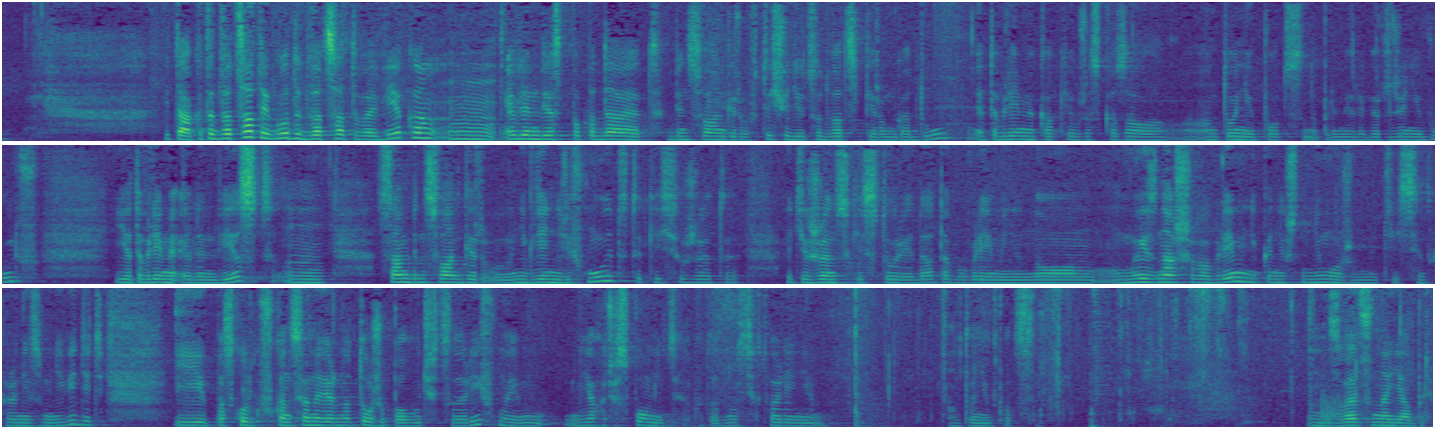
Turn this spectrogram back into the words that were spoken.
Итак, это 20-е годы 20 -го века. Эллен Вест попадает к Бенсвангеру в 1921 году. Это время, как я уже сказала, Антоний Потца, например, и Вирджини Вульф. И это время Эллен Вест. Сам Бенсвангер нигде не рифмует такие сюжеты, эти женские истории да, того времени, но мы из нашего времени, конечно, не можем эти синхронизмы не видеть. И поскольку в конце, наверное, тоже получится рифмы, я хочу вспомнить вот одно стихотворение Антонио Потца. Называется «Ноябрь».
